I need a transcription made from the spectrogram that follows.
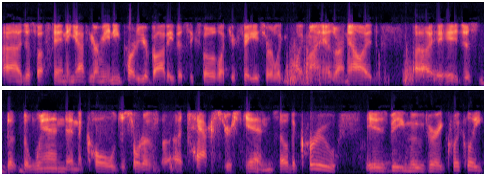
uh, just by standing out here. I mean, any part of your body that's exposed, like your face or like, like mine is right now, it, uh, it, just, the, the wind and the cold just sort of attacks your skin. So the crew is being moved very quickly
